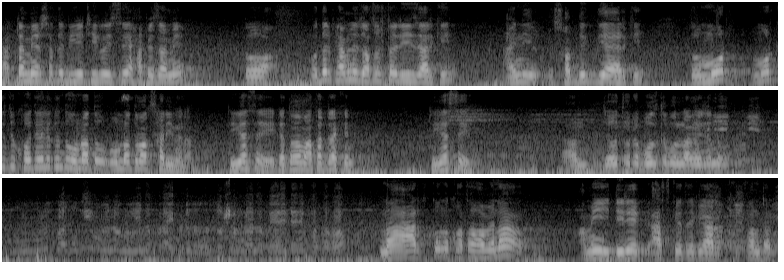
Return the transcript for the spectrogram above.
একটা মেয়ের সাথে বিয়ে ঠিক হয়েছে, হাফেজা মেয়ে। তো ওদের ফ্যামিলি যথেষ্ট রিচ আর কি, আইনি সব দিক দিয়ে আর কি। তো মোর মোর কিছু ক্ষতি হলে কিন্তু ওমরা তো, ওমরা তোমাকে ছাড়িবে না। ঠিক আছে? এটা তোমার মাথায় রাখেন। ঠিক আছে? কারণ যেহেতু ওটা বলতে বললাম, এই জন্য না- আর কোনো কথা হবে না। আমি ডিরেক্ট আজকে থেকে আর কন্ট্যাক্ট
